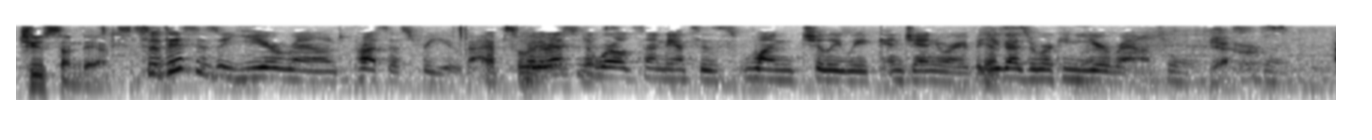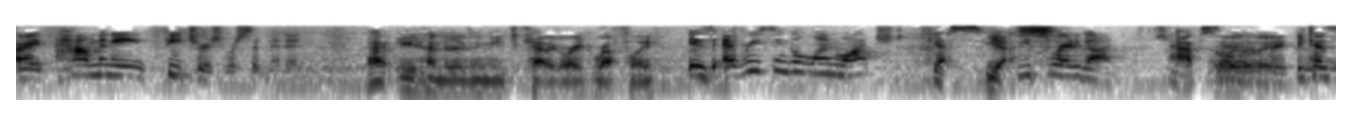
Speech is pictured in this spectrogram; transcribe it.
choose Sundance. So this is a year-round process for you guys. Absolutely. For the rest of the Yes. world, Sundance is one chilly week in January, but you guys are working year-round. Yes. All right. How many features were submitted? About 800 in each category, roughly. Is every single one watched? Yes. Yes. You swear to God. Absolutely. Because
